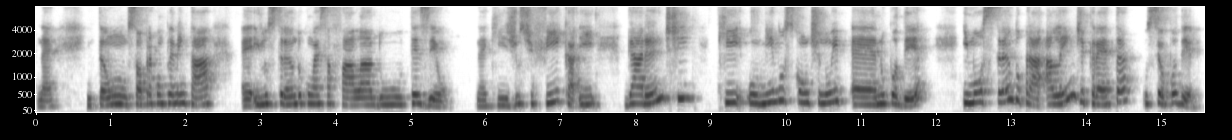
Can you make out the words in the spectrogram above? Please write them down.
Né? Então, só para complementar, é, ilustrando com essa fala do Teseu, né, que justifica e garante que o Minos continue é, no poder e mostrando para além de Creta o seu poder.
